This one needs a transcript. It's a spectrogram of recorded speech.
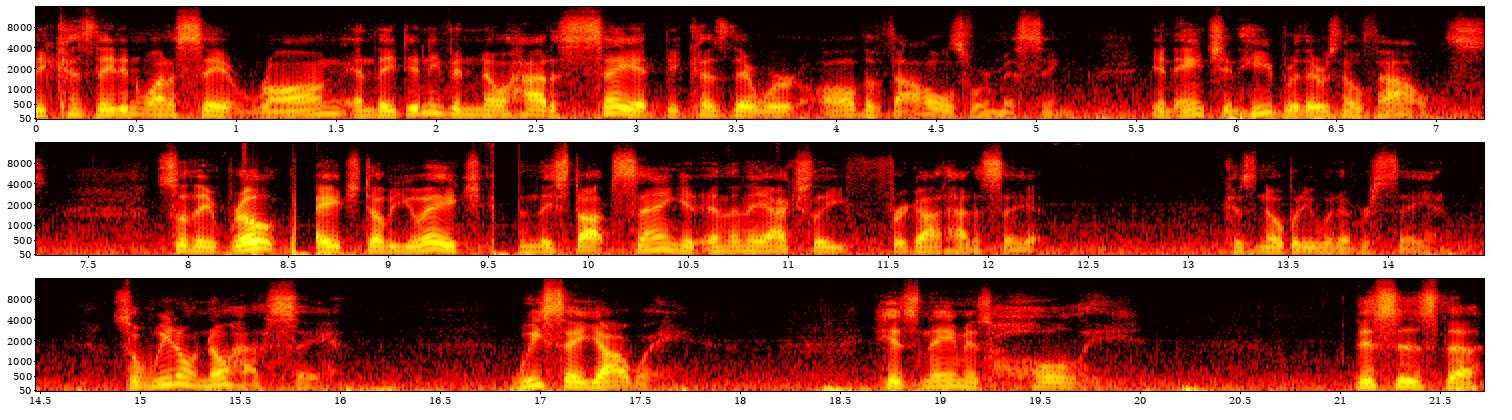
because they didn't want to say it wrong, and they didn't even know how to say it because there were all the vowels were missing in ancient Hebrew, there was no vowels. So they wrote HWH, and then they stopped saying it, and then they actually forgot how to say it because nobody would ever say it. So we don't know how to say it. We say Yahweh. His name is holy. This is the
